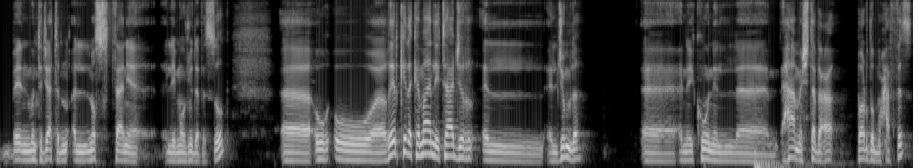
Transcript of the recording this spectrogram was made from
بين منتجات الن- النص الثانية اللي موجودة في السوق. آه، وغير كذا كمان لتاجر ال- الجملة أنه يكون الهامش تبعه برضو محفز.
